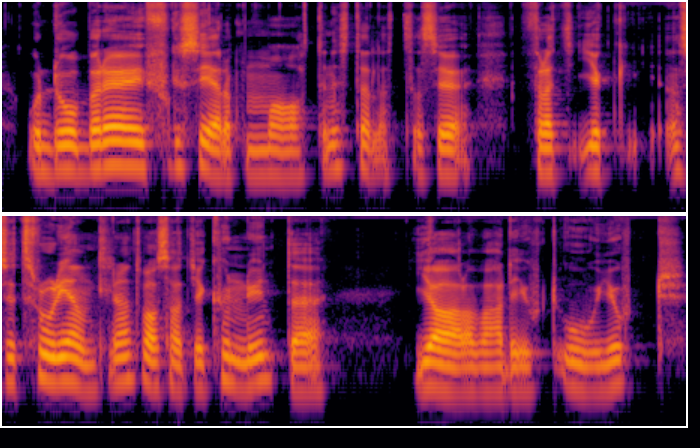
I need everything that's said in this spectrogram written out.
och då började jag fokusera på maten istället. Alltså jag, för att jag, alltså jag tror egentligen att det var så att jag kunde ju inte göra vad jag hade gjort ogjort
